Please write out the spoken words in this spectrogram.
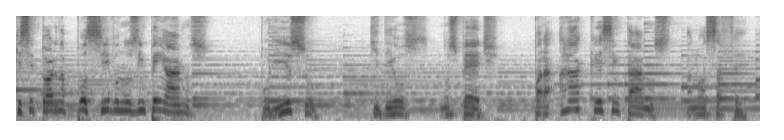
que se torna possível nos empenharmos. Por isso que Deus nos pede para acrescentarmos a nossa fé.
